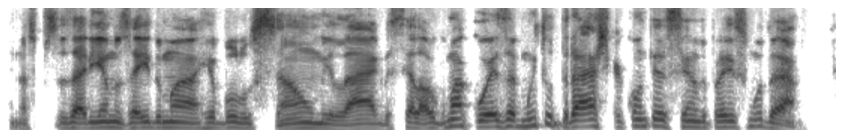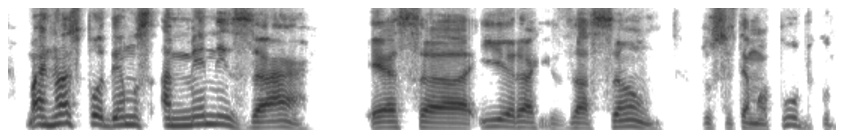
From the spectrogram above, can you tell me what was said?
Nós precisaríamos aí de uma revolução, um milagre, sei lá, alguma coisa muito drástica acontecendo para isso mudar. Mas nós podemos amenizar essa hierarquização do sistema público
